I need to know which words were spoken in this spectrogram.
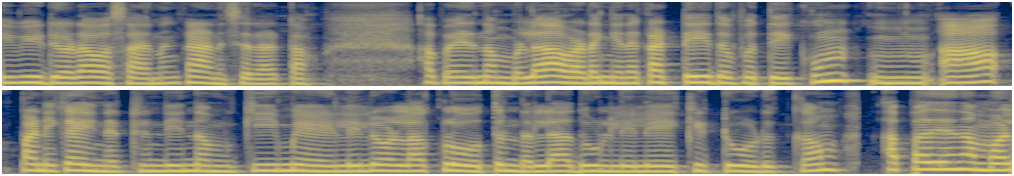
ഈ വീഡിയോയുടെ അവസാനം കാണിച്ചു തരാം കേട്ടോ. അപ്പോൾ നമ്മൾ അവിടെ ഇങ്ങനെ കട്ട് ചെയ്തപ്പോഴത്തേക്കും ആ പണി കഴിഞ്ഞിട്ടുണ്ടെങ്കിൽ നമുക്ക് ഈ മേളിലുള്ള ക്ലോത്ത് ഉണ്ടല്ലോ അത് ഉള്ളിലേക്ക് ഇട്ട് കൊടുക്കാം. അപ്പോൾ അതേ നമ്മൾ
